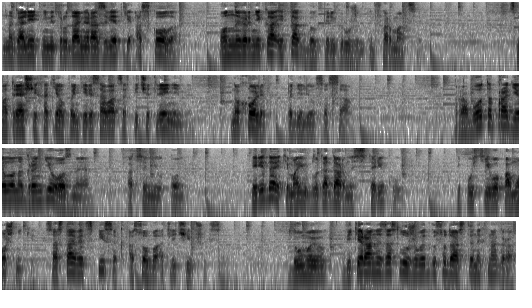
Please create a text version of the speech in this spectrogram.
многолетними трудами разведки Оскола он наверняка и так был перегружен информацией. Смотрящий хотел поинтересоваться впечатлениями, но Холик поделился сам. «Работа проделана грандиозная», – оценил он. «Передайте мою благодарность старику, и пусть его помощники составят список особо отличившихся. Думаю, ветераны заслуживают государственных наград».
